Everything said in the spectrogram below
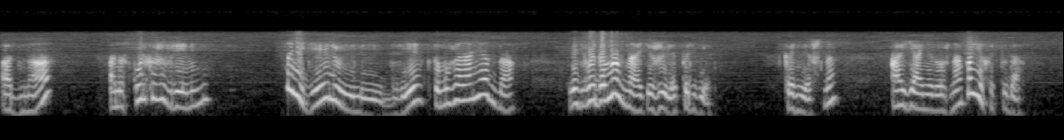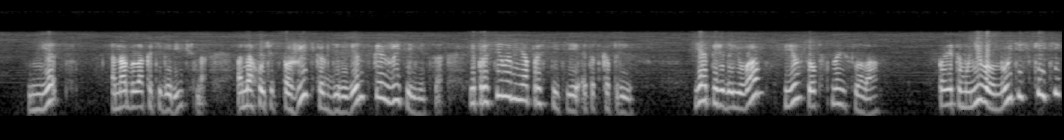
Одна? А на сколько же времени? На неделю или две. К тому же она не одна. Ведь вы давно знаете Жиля Перье. Конечно. А я не должна поехать туда? Нет, она была категорична. Она хочет пожить, как деревенская жительница, и просила меня простить ей этот каприз. Я передаю вам ее собственные слова. Поэтому не волнуйтесь, Кити,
